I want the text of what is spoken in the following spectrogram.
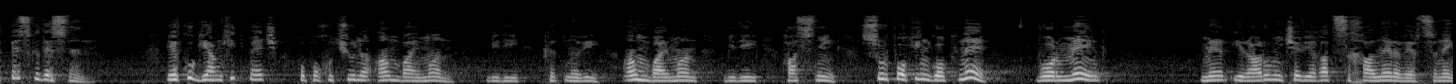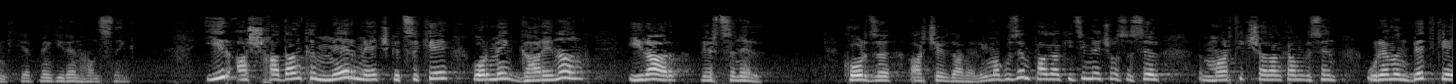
այդպես կտեսնեն։ Եվ քու ցանկիտ մեջ փոփոխությունը անպայման պիտի գտնվի, անպայման պիտի հասնի։ Սուրբ ոգին գոքնե, որ մենք մեր իրարու միջև եղած սխալները վերցնենք, երբ մենք իրեն հանցնենք։ Իր աշխատանքը մեր մեջ գցկե, որ մենք գարենանք իրար վերցնել կորձը արչև դանել։ Հիմա գուզեմ փագակիցի մեջ ասել մարդիկ շատ անգամ գսեն, ուրեմն պետք է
